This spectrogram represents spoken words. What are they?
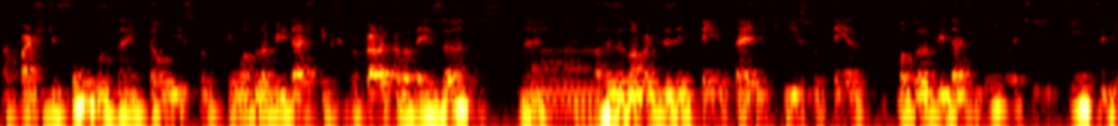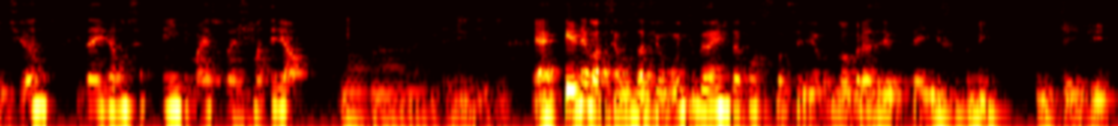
a parte de fungos, né, então isso tem uma durabilidade, tem que ser trocada a cada 10 anos, né, ah. às vezes a norma de desempenho pede que isso tenha uma durabilidade mínima de 15, 20 anos, e daí já não se atende mais usar esse material. Ah, entendi. É aquele negócio, é um desafio muito grande da construção civil no Brasil ter isso também. Entendi.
